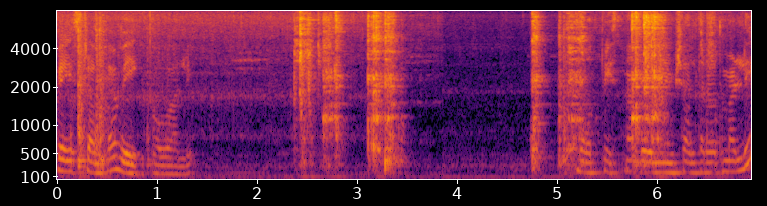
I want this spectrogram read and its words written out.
పేస్ట్ అంతా వేగిపోవాలి. మూత తీస్తున్నాను రెండు నిమిషాల తర్వాత మళ్ళీ.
